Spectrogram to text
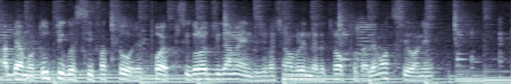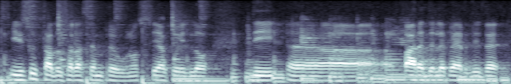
abbiamo tutti questi fattori e poi psicologicamente ci facciamo prendere troppo dalle emozioni, il risultato sarà sempre uno, ossia quello di eh, fare delle perdite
